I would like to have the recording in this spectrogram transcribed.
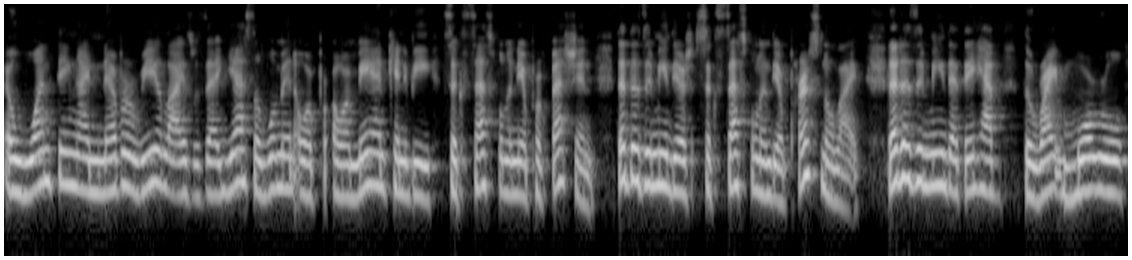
And one thing I never realized was that, yes, a woman or, or a man can be successful in their profession. That doesn't mean they're successful in their personal life. That doesn't mean that they have the right moral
